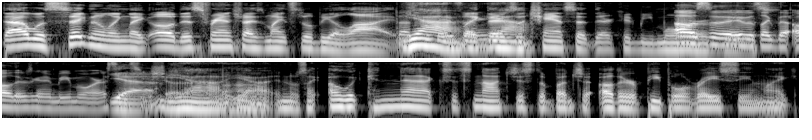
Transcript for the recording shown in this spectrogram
that was signaling like, oh, this franchise might still be alive. That's Yeah. amazing. like there's Yeah. a chance that there could be more. Oh, so it was like the oh, there's gonna be more. Since Yeah. you yeah. Uh-huh. yeah, and it was like, oh, it connects. It's not just a bunch of other people racing. Like,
